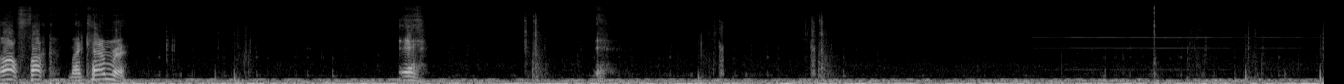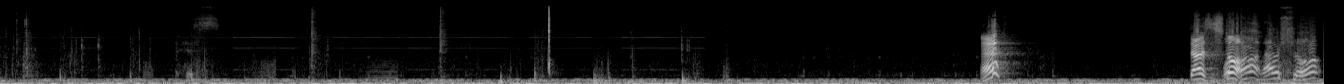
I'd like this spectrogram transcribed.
Oh fuck, my camera. Eh. Eh. Oh, piss. Huh? That was a stop. That was short.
